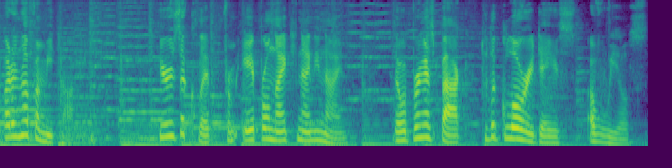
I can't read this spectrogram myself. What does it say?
But enough of me talking. Here's a clip from April 1999 that will bring us back to the glory days of Wheels.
